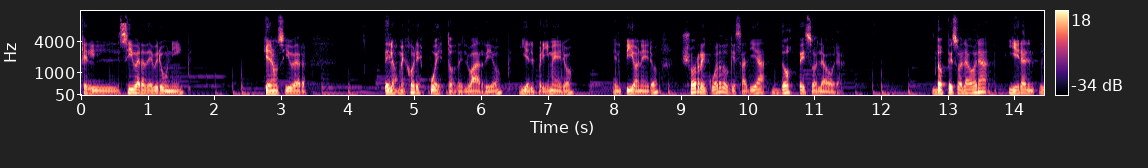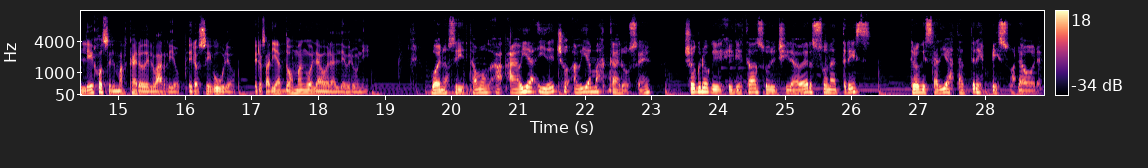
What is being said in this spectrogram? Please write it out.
que el ciber de Bruni, que era un ciber de los mejores puestos del barrio, y el primero, el pionero, yo recuerdo que salía dos pesos la hora. Dos pesos la hora y era lejos el más caro del barrio, pero seguro. Pero salía dos mangos la hora el de Bruni. Bueno, sí, estamos. había, y de hecho había más caros, ¿eh? Yo creo que el que estaba sobre Chilaver, zona 3, creo que salía hasta 3 pesos la hora.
